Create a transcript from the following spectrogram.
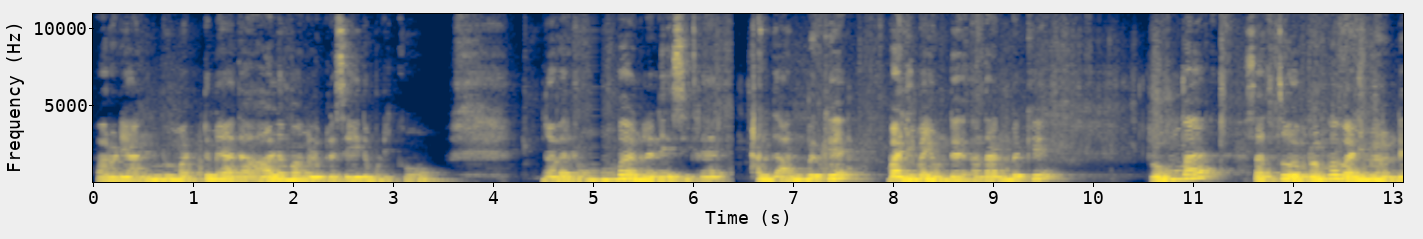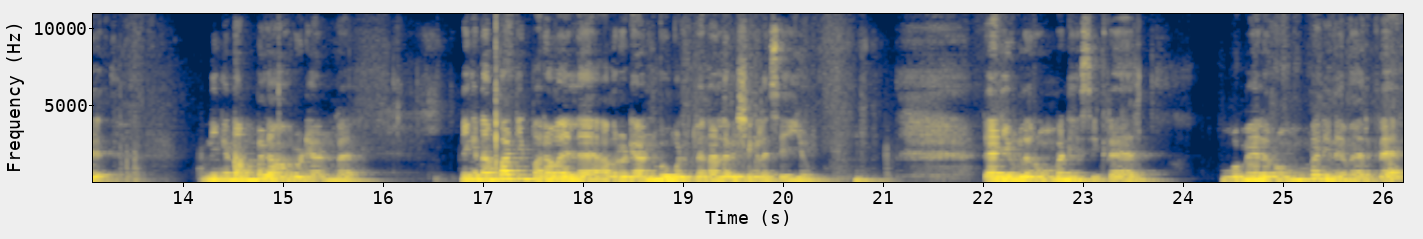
அவருடைய அன்பு மட்டுமே அதை ஆழமாக எங்களுக்குள்ள செய்து முடிக்கும். அவர் ரொம்ப எங்களை நேசிக்கிறார். அந்த அன்புக்கு வலிமை உண்டு. அந்த அன்புக்கு ரொம்ப சத்துவம் ரொம்ப வலிமை உண்டு. நீங்கள் நம்பலாம் அவருடைய அன்பை. நீங்கள் நம்பாட்டியும் பரவாயில்ல அவருடைய அன்பு உங்களுக்குள்ள நல்ல விஷயங்களை செய்யும். டேடி உங்களை ரொம்ப நேசிக்கிறார். உங்கள் மேலே ரொம்ப நினைவாக இருக்கிறார்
